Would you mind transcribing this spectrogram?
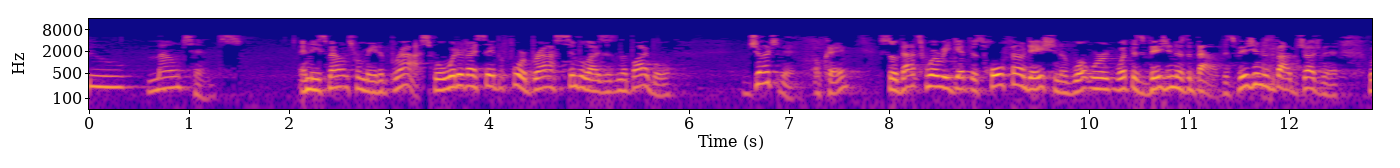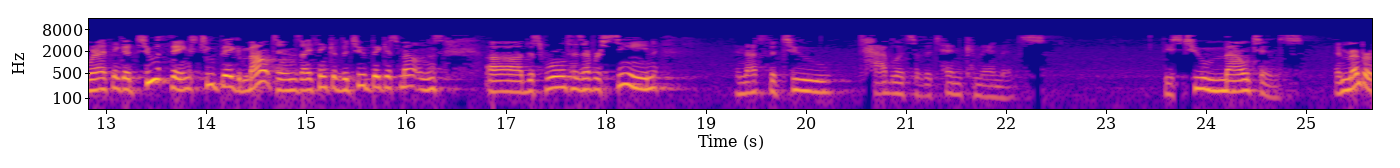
two mountains. And these mountains were made of brass. Well, what did I say before? Brass symbolizes in the Bible judgment. Okay? So that's where we get this whole foundation of what we're what this vision is about. This vision is about judgment. When I think of two things, two big mountains, I think of the two biggest mountains uh, this world has ever seen, and that's the two tablets of the Ten Commandments. These two mountains. And remember,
